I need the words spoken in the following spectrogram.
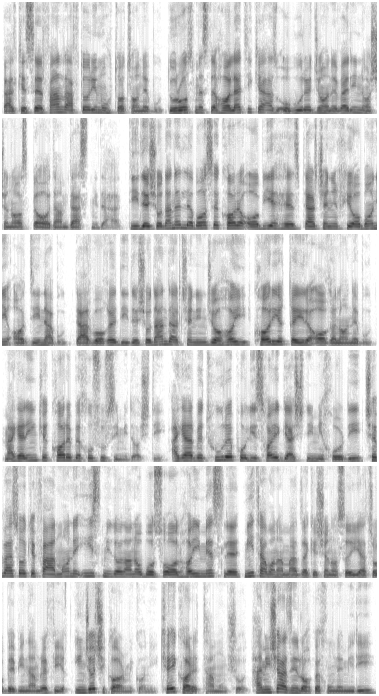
بلکه صرفا رفتاری محتاطانه بود. درست مثل حالتی که از عبور جانوری ناشناس به آدم دست می‌دهد. دیده شدن لباس کار آبی حزب در چنین خیابانی عادی نبود. در واقع دیده شدن در چنین جاهایی کاری غیر عاقلانه بود مگر اینکه کار به خصوصی می داشتی اگر به تور پلیس های گشتی میخوردی چه بسا که فرمان ایست می‌دادند و با سوالهایی مثل می‌توانم مدرک شناساییت رو ببینم رفیق اینجا چی کار می‌کنی؟ کی کارت تموم شد؟ همیشه از این راه به خونه میری؟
